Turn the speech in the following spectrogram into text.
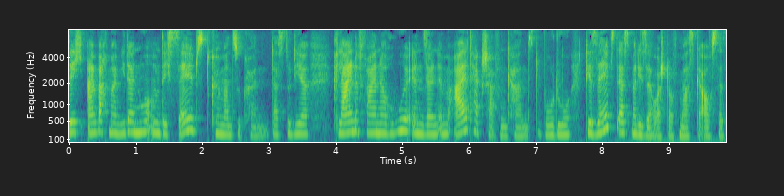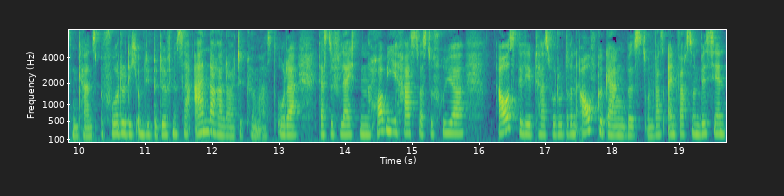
dich einfach mal wieder nur um dich selbst kümmern zu können, dass du dir kleine, feine Ruheinseln im Alltag schaffen kannst, wo du dir selbst erstmal die Sauerstoffmaske aufsetzen kannst, bevor du dich um die Bedürfnisse anderer Leute kümmerst. Oder dass du vielleicht ein Hobby hast, was du früher ausgelebt hast, wo du drin aufgegangen bist und was einfach so ein bisschen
